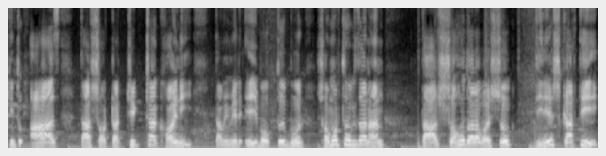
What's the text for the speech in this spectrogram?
কিন্তু আজ তার শটটা ঠিকঠাক হয়নি। তামিমের এই বক্তব্যর সমর্থক জানান তার সহ ধারাভাষ্যক দীনেশ কার্তিক।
